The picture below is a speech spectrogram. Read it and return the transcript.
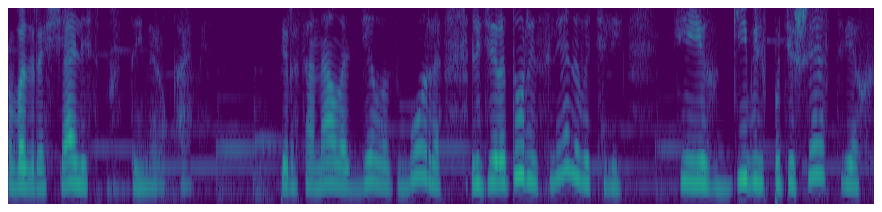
возвращались с пустыми руками. Персонал отдела сбора литературы исследователей и их гибель в путешествиях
